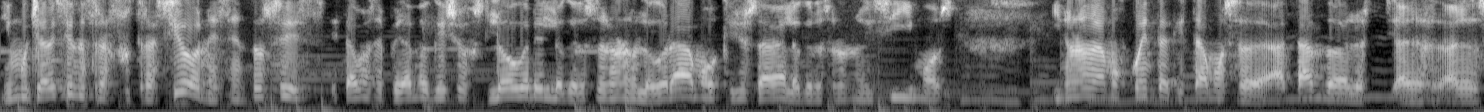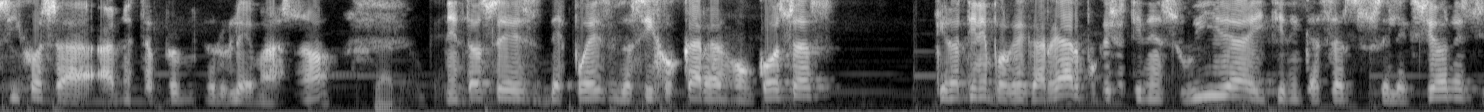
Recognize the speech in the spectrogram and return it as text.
y muchas veces nuestras frustraciones. Entonces estamos esperando que ellos logren lo que nosotros no logramos, que ellos hagan lo que nosotros no hicimos y no nos damos cuenta que estamos atando a los, a, los hijos a, nuestros propios problemas, ¿no? Entonces después los hijos cargan con cosas que no tienen por qué cargar porque ellos tienen su vida y tienen que hacer sus elecciones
